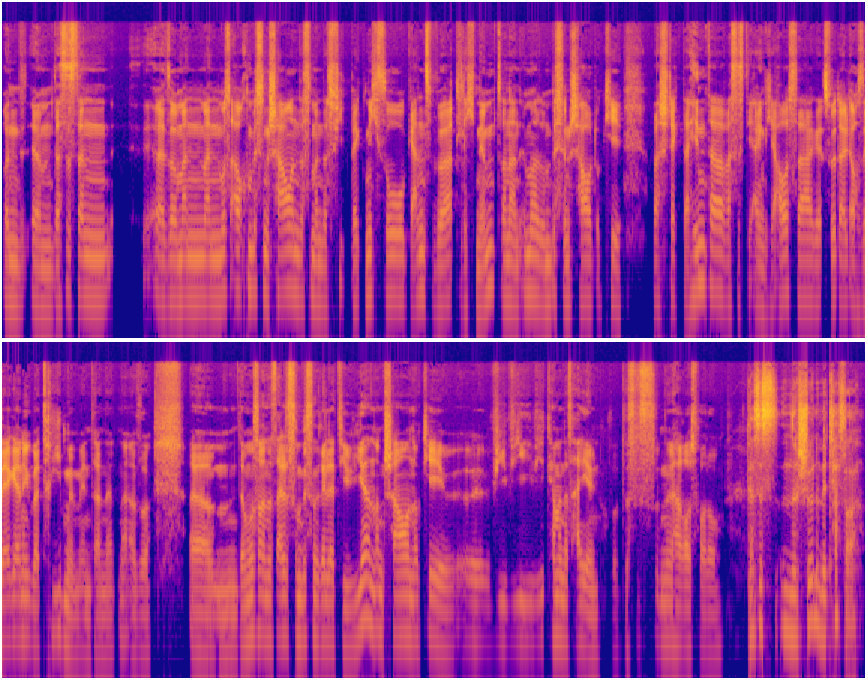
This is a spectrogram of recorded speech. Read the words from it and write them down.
Und ähm, das ist dann also man, man muss auch ein bisschen schauen, dass man das Feedback nicht so ganz wörtlich nimmt, sondern immer so ein bisschen schaut, okay, was steckt dahinter, was ist die eigentliche Aussage? Es wird halt auch sehr gerne übertrieben im Internet. Ne? Also ähm, da muss man das alles so ein bisschen relativieren und schauen, okay, äh, wie, wie, wie kann man das heilen? So, das ist eine Herausforderung. Das ist eine schöne Metapher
